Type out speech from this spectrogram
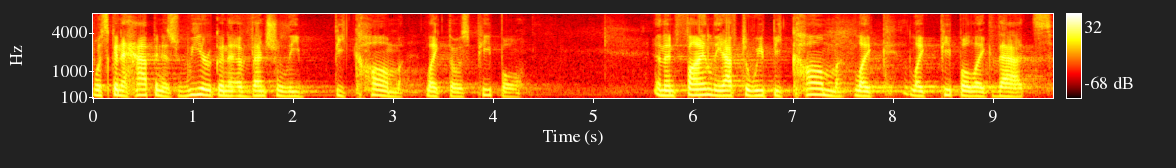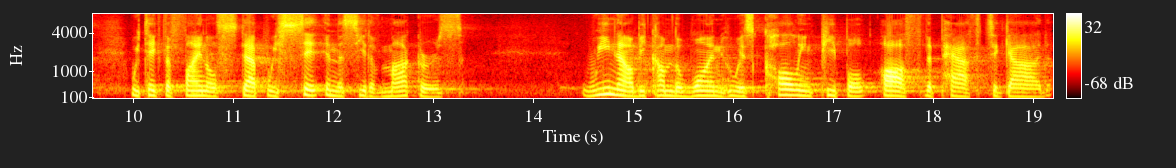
what's going to happen is we are going to eventually become like those people. And then finally, after we become like, like people like that, we take the final step. We sit in the seat of mockers. We now become the one who is calling people off the path to God,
